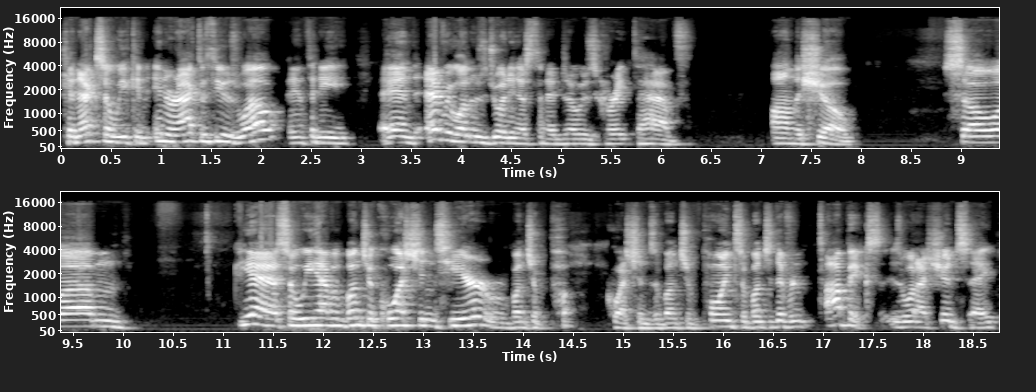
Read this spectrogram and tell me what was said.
connect so we can interact with you as well. Anthony and everyone who's joining us tonight is always great to have on the show. So, um, yeah, so we have a bunch of questions here, or a bunch of questions, a bunch of points, a bunch of different topics, is what I should say,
